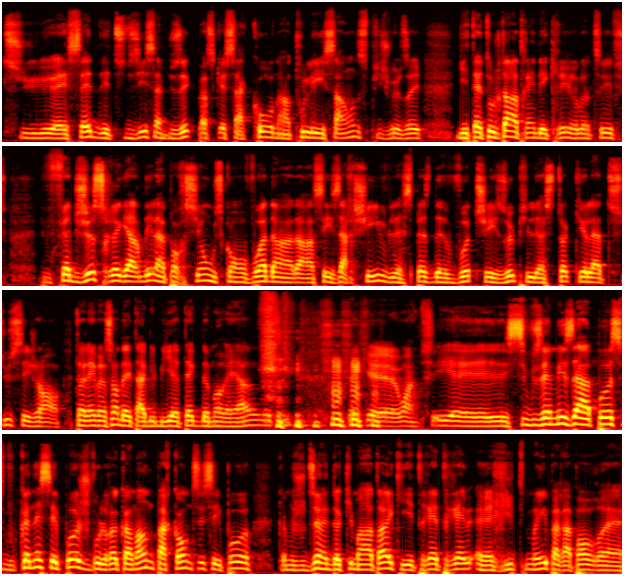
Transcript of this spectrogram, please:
tu essaies d'étudier sa musique parce que ça court dans tous les sens. Puis je veux dire, il était tout le temps en train d'écrire. Là, tu sais. Faites juste regarder la portion où ce qu'on voit dans, dans ses archives, l'espèce de voûte chez eux, puis le stock qu'il y a là-dessus, c'est genre, t'as l'impression d'être à la bibliothèque de Montréal. là. Fait que, euh, ouais, euh, si vous aimez Zappa, si vous connaissez pas, je vous le recommande. Par contre, c'est pas, comme je vous dis, un documentaire qui est très, très euh, rythmé par rapport. euh,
